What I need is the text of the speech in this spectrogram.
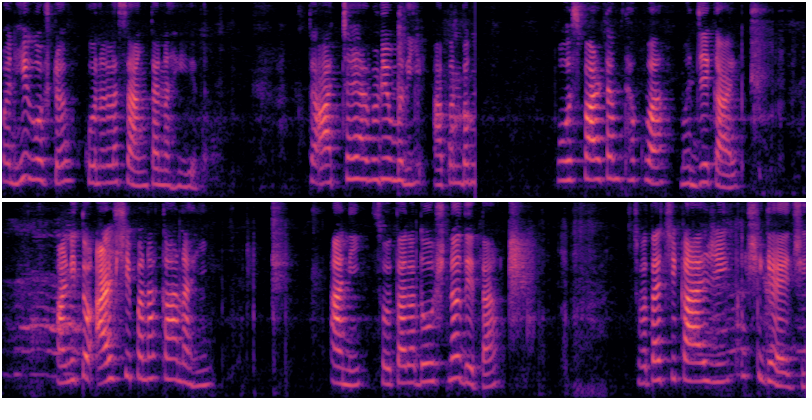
पण ही गोष्ट कोणाला सांगता नाही येत. तर आजच्या या व्हिडिओमध्ये आपण बघ पोस्टपार्टम थकवा म्हणजे काय? आणि तो आळशीपणा का नाही? आणि स्वतःला दोष न देता स्वतःची काळजी कशी घ्यायची?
